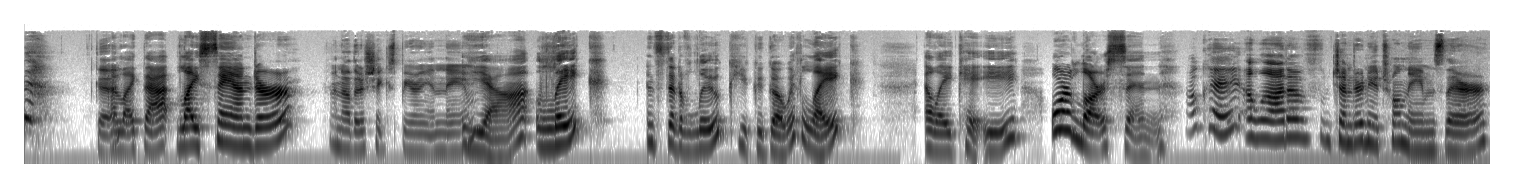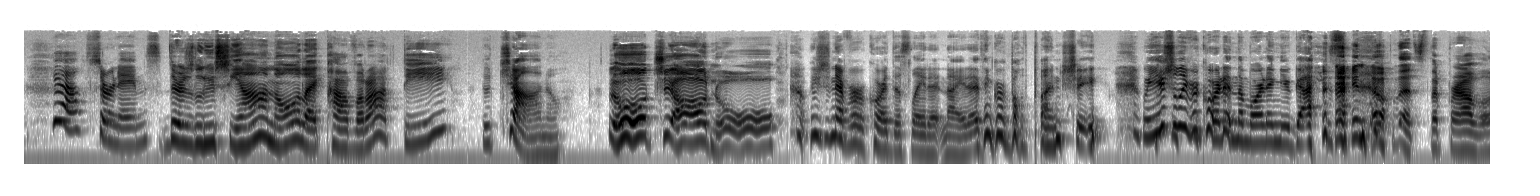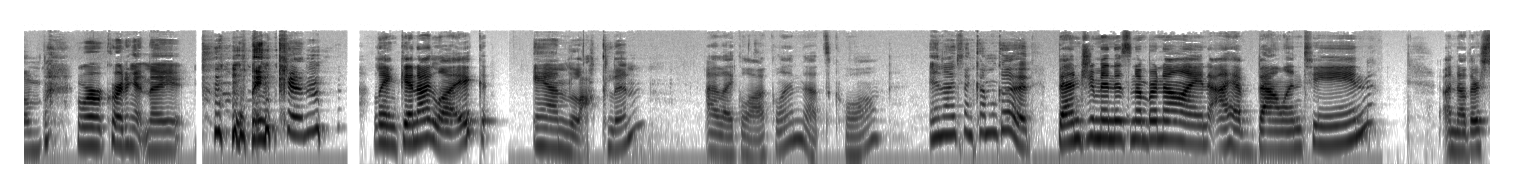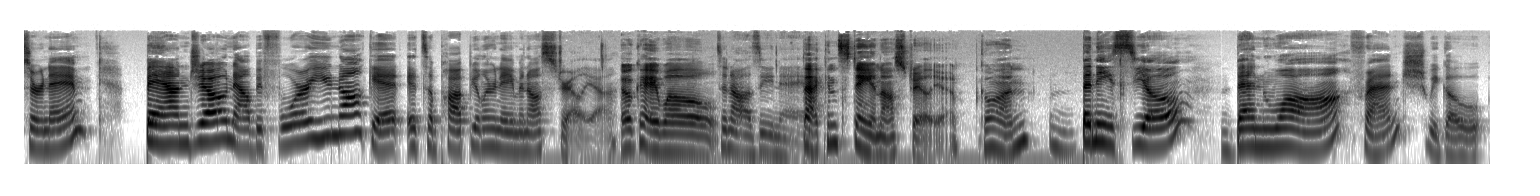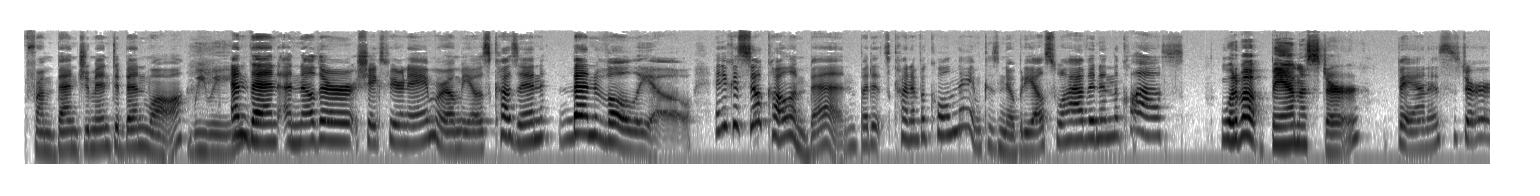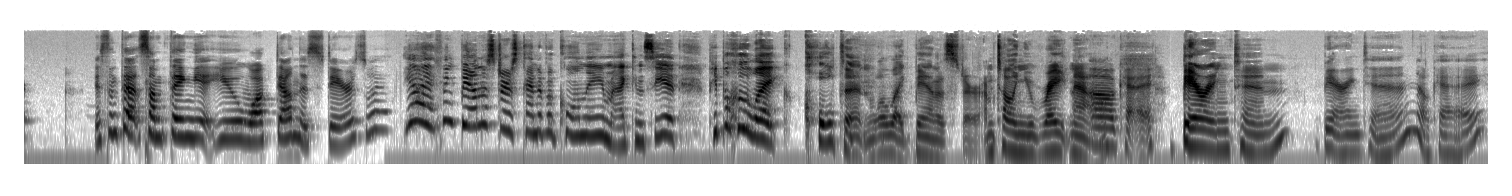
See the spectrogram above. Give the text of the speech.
Good. I like that. Lysander. Another Shakespearean name. Yeah. Lake. Instead of Luke, you could go with Lake. L A K E. Or Larson. Okay. A lot of gender neutral names there. Yeah, surnames. There's Luciano, like Pavarotti. Luciano. Luciano. We should never record this late at night. I think we're both punchy. We usually record in the morning, you guys. I know that's the problem. We're recording at night. Lincoln Lincoln, I like. and Lachlan. I like Lachlan. That's cool. And I think I'm good. Benjamin is number nine. I have Ballantine, another surname. Banjo. Now, before you knock it, it's a popular name in Australia. Okay, well, It's an Aussie name. that can stay in Australia. Go on. Benicio, Benoit, French. We go from Benjamin to Benoit. Wee wee. And then another Shakespeare name, Romeo's cousin, Benvolio. And you can still call him Ben, but it's kind of a cool name because nobody else will have it in the class. what about Bannister? Bannister. Isn't that something that you walk down the stairs with? Yeah, I think Bannister is kind of a cool name. I can see it. People who like Colton will like Bannister. I'm telling you right now. Okay. Barrington, Barrington, okay.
